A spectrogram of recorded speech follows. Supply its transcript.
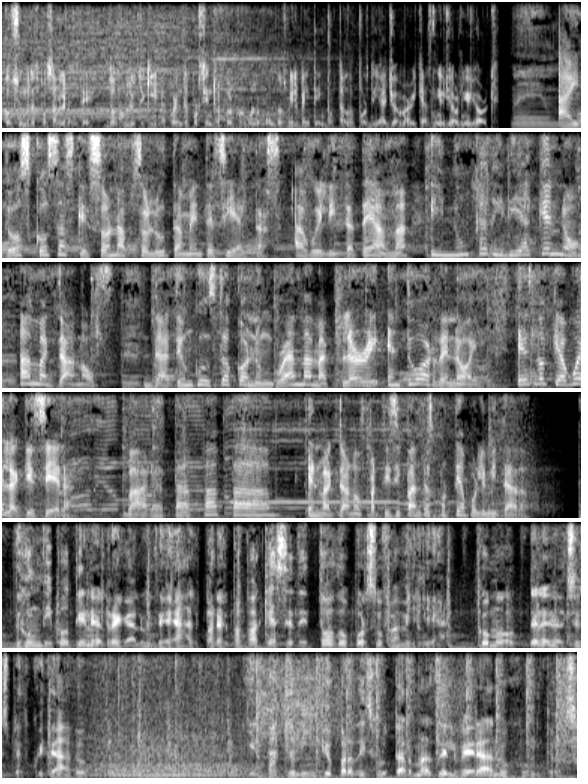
Consume responsablemente. Don Julio Tequila, 40% alcohol por volumen, 2020. Importado por Diageo Americas, New York, New York. Hay dos cosas que son absolutamente ciertas. Abuelita te ama y nunca diría que no a McDonald's. Date un gusto con un Grandma McFlurry en tu orden hoy. Es lo que abuela quisiera. Barata En McDonald's participantes por tiempo limitado. The Home Depot tiene el regalo ideal para el papá que hace de todo por su familia. Como tener el césped cuidado y el patio limpio para disfrutar más del verano juntos.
